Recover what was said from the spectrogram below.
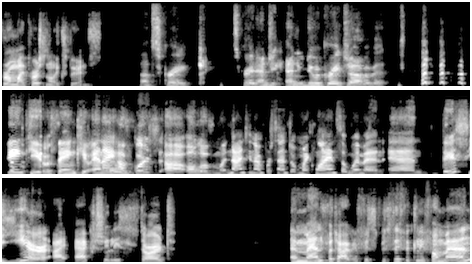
from my personal experience. That's great. That's great. And you, and you do a great job of it. Thank you, thank you. And I, of course, uh, all of my 99% of my clients are women. And this year, I actually start a man photography specifically for men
